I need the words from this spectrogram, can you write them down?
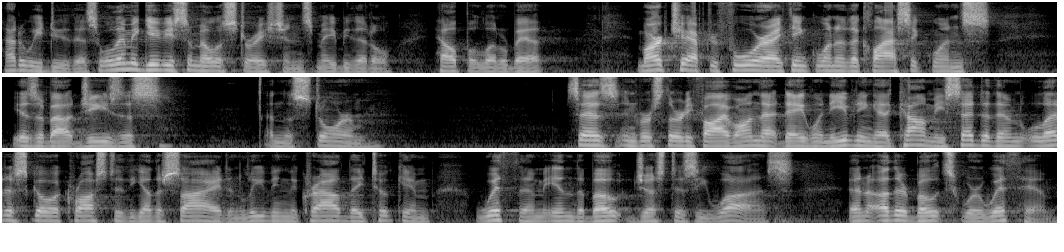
How do we do this? Well, let me give you some illustrations. Maybe that'll help a little bit. Mark chapter 4, I think one of the classic ones is about Jesus and the storm. It says in verse 35 On that day when evening had come, he said to them, Let us go across to the other side. And leaving the crowd, they took him with them in the boat just as he was, and other boats were with him.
